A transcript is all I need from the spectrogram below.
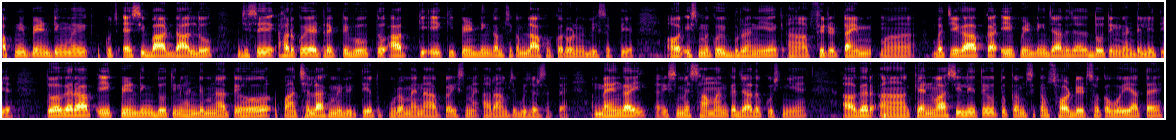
अपनी पेंटिंग में कुछ ऐसी बात डाल दो जिसे हर कोई अट्रैक्टिव हो तो आपकी एक ही पेंटिंग कम से कम लाखों करोड़ में बिक सकती है। और इसमें कोई बुरा नहीं है आ, फिर टाइम बचेगा आपका एक पेंटिंग ज़्यादा से ज़्यादा दो तीन घंटे लेती है। तो अगर आप एक पेंटिंग दो तीन घंटे बनाते हो और पाँच छः लाख में बिकती है तो पूरा महीना आपका इसमें आराम से गुजर सकता है। महँगाई इसमें सामान का ज़्यादा कुछ नहीं है। अगर कैनवास ही लेते हो तो कम से कम सौ डेढ़ सौ का वही आता है।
